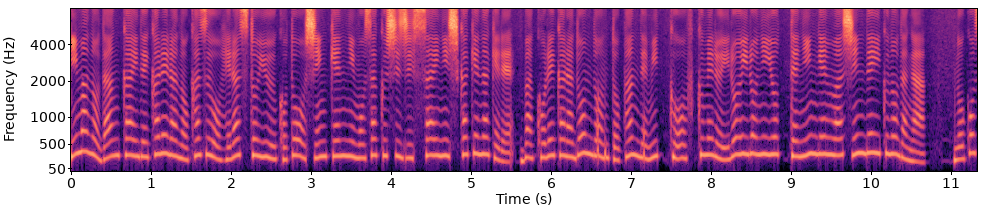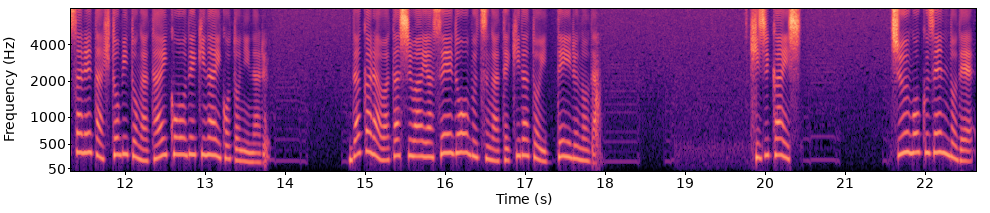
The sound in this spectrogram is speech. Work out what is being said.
今の段階で彼らの数を減らすということを真剣に模索し実際に仕掛けなければこれからどんどんとパンデミックを含める色々によって人間は死んでいくのだが、残された人々が対抗できないことになる。だから私は野生動物が敵だと言っているのだ。記事開始。中国全土で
